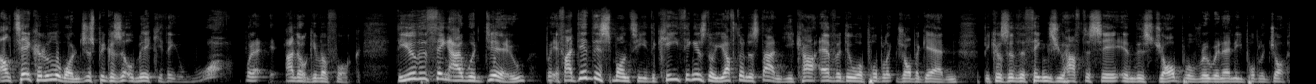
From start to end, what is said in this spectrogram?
I'll take another one just because it'll make you think what. But I don't give a fuck. The other thing I would do, but if I did this, Monty, the key thing is though you have to understand you can't ever do a public job again because of the things you have to say in this job will ruin any public job.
